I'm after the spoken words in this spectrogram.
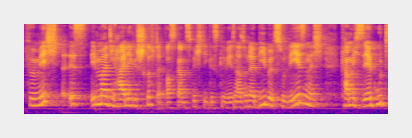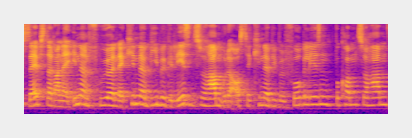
Für mich ist immer die Heilige Schrift etwas ganz Wichtiges gewesen. Also in der Bibel zu lesen. Ich kann mich sehr gut selbst daran erinnern, früher in der Kinderbibel gelesen zu haben oder aus der Kinderbibel vorgelesen bekommen zu haben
